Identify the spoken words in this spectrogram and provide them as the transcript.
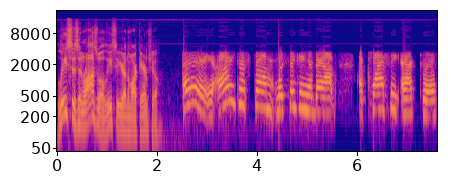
Lisa's in Roswell. Lisa, you're on the Mark Arum Show. Hey, I just um, was thinking about a classy actress,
